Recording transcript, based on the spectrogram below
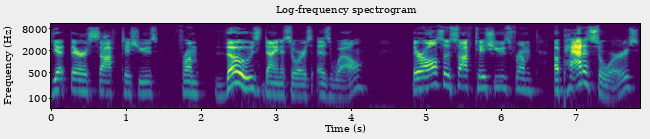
yet there are soft tissues from those dinosaurs as well. There are also soft tissues from apatosaurs,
